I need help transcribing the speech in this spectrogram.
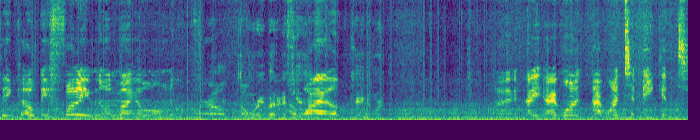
think I'll be fine on my own for Well, don't worry about it if a you have- while. Okay, don't worry about I, I, I want I want to make it. it.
